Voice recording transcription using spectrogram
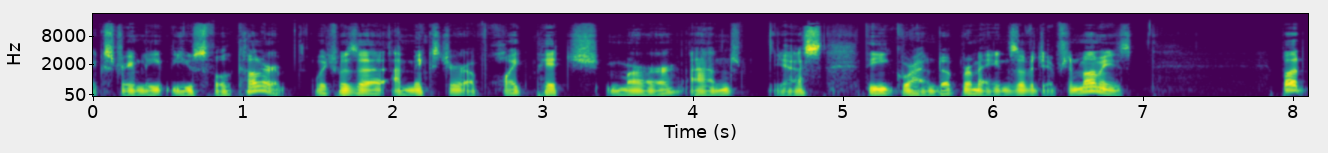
extremely useful colour, which was a, a mixture of white pitch, myrrh, and, yes, the ground up remains of Egyptian mummies. But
